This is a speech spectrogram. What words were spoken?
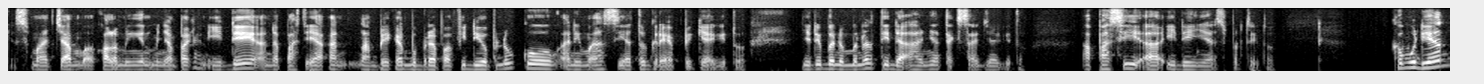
semacam uh, kalau ingin menyampaikan ide Anda pasti akan menampilkan beberapa video pendukung, animasi atau grafik ya gitu. Jadi benar-benar tidak hanya teks saja gitu. Apa sih uh, idenya seperti itu. Kemudian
